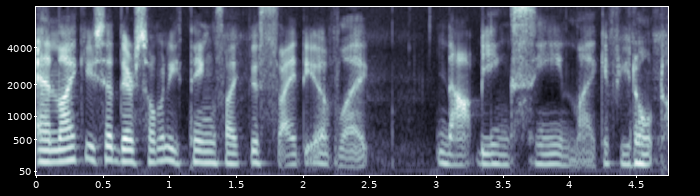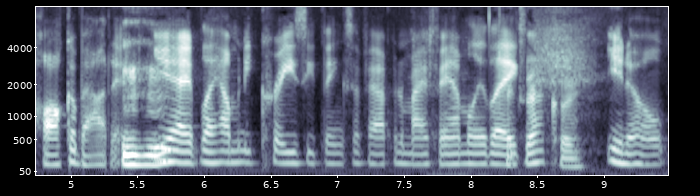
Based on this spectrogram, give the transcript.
And like you said, there's so many things like this idea of like not being seen, like if you don't talk about it. Mm-hmm. Yeah, like how many crazy things have happened in my family, like exactly. you know,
